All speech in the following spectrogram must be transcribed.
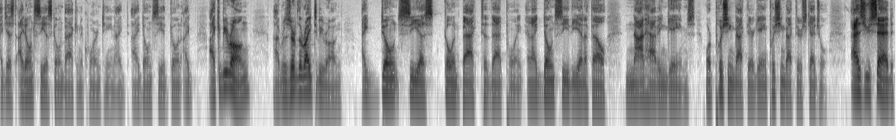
I just I don't see us going back into quarantine. I I don't see it going. I I could be wrong. I reserve the right to be wrong. I don't see us going back to that point, and I don't see the NFL not having games or pushing back their game, pushing back their schedule. As you said,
